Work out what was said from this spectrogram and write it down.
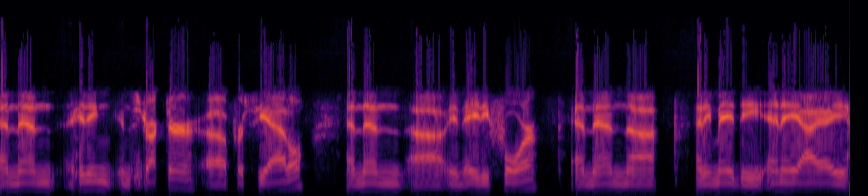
and then hitting instructor uh, for Seattle. And then uh, in 84, and then uh, and he made the NAIA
